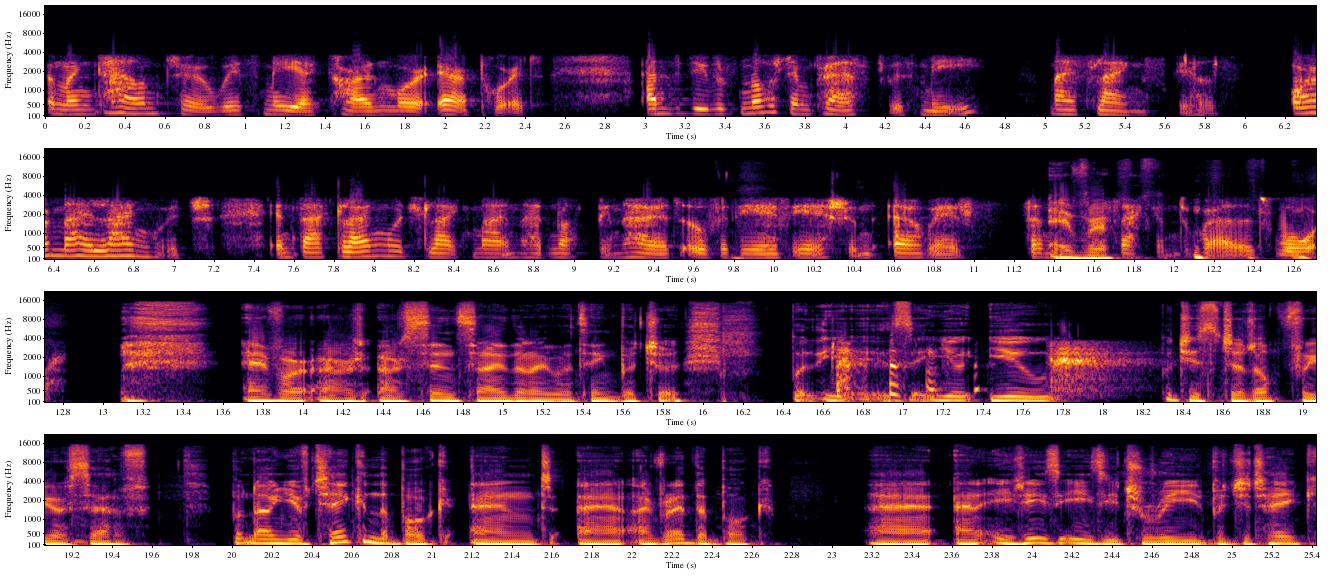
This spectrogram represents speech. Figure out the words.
an encounter with me at Carnmore Airport and that he was not impressed with me, my flying skills, or my language. In fact, language like mine had not been heard over the aviation airways since Ever. the Second World War. Ever or, or since either, I would think. But you, but you, you, you, but you stood up for yourself. But now you've taken the book, and uh, I've read the book, uh, and it is easy to read. But you take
